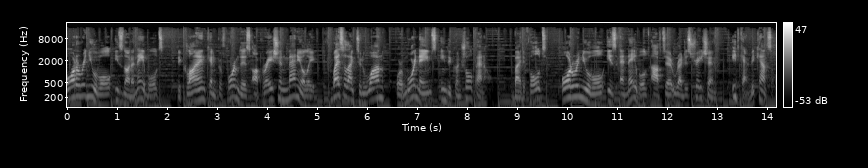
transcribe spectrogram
auto renewal is not enabled, the client can perform this operation manually by selecting one or more names in the control panel. By default, auto renewal is enabled after registration. It can be cancelled.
